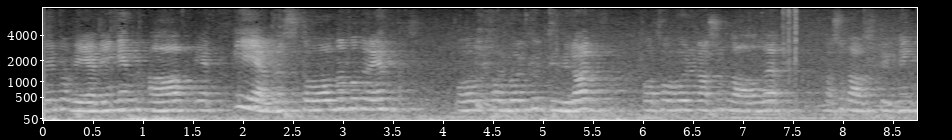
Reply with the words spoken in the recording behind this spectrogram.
renoveringen av et enestående monument og for vår kulturarv og for vår nasjonale nasjonalbygning.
